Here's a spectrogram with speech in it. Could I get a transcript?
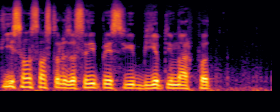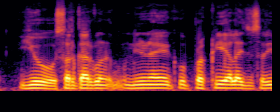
ती संस्थाले जसरी प्रेस विज्ञप्ति मार्फत यो सरकारको निर्णयको प्रक्रियालाई जसरी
